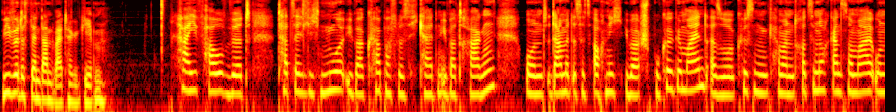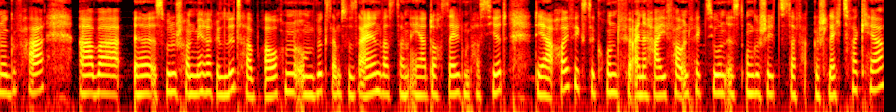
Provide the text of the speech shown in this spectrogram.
Wie wird es denn dann weitergegeben? HIV wird tatsächlich nur über Körperflüssigkeiten übertragen und damit ist jetzt auch nicht über Spucke gemeint. Also küssen kann man trotzdem noch ganz normal ohne Gefahr, aber äh, es würde schon mehrere Liter brauchen, um wirksam zu sein, was dann eher doch selten passiert. Der häufigste Grund für eine HIV-Infektion ist ungeschützter Geschlechtsverkehr,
